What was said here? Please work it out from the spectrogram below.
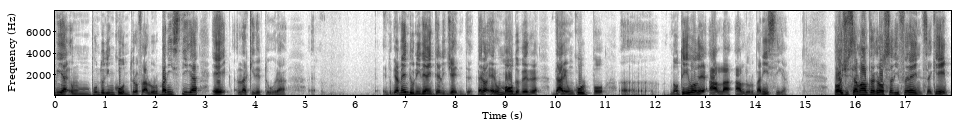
via, un punto di incontro fra l'urbanistica e l'architettura. Indubbiamente un'idea intelligente, però era un modo per dare un colpo eh, notevole all'urbanistica. Poi ci sta un'altra grossa differenza che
